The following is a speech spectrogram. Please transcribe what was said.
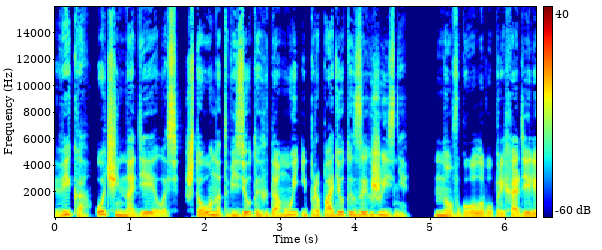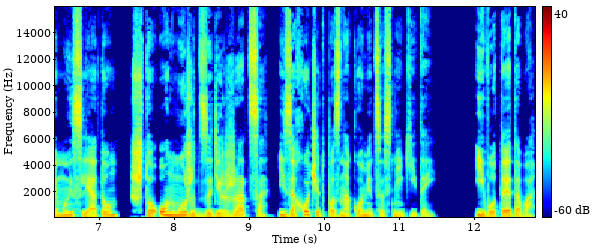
Вика очень надеялась, что он отвезет их домой и пропадет из их жизни. Но в голову приходили мысли о том, что он может задержаться и захочет познакомиться с Никитой. И вот этого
